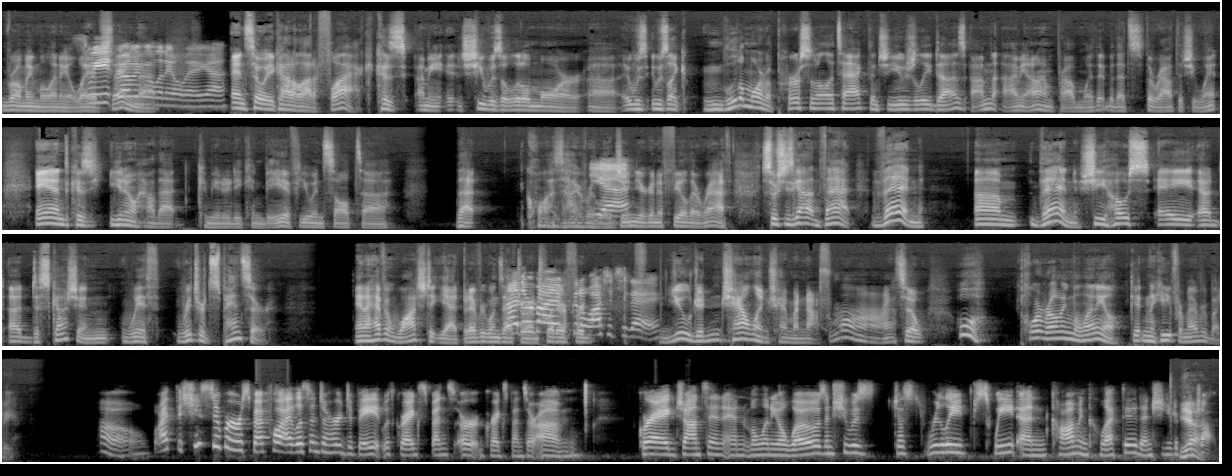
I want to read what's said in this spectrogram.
roaming millennial way of Sweet saying roaming that millennial way, yeah. and so it got a lot of flack because I mean it, she was a little more. Uh, it was it was like a little more of a personal attack than she usually does. I'm not. I mean I don't have a problem with it, but that's the route that she went. And because you know how that community can be, if you insult uh, that quasi religion, Yeah. you're going to feel their wrath. So she's got that. Then. Um, then she hosts a, a, a discussion with Richard Spencer, and I haven't watched it yet. But everyone's after Neither on. Twitter for watch it today. you didn't challenge him enough. So, oh, poor roaming millennial getting the heat from everybody. Oh, I, she's super respectful. I listened to her debate with Greg Spencer, or Greg Spencer, um, Greg Johnson and Millennial Woes, and she was just really sweet and calm and collected, and she did a Yeah. good job.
